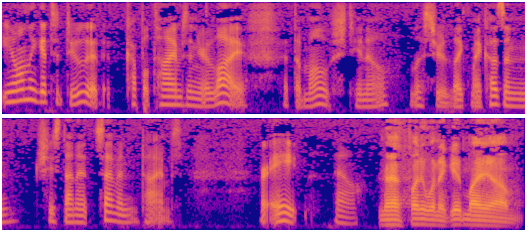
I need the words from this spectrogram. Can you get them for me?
you only get to do it a couple times in your life at the most, you know, unless you're like my cousin. She's done it seven times or eight now. Man, funny when I get my um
